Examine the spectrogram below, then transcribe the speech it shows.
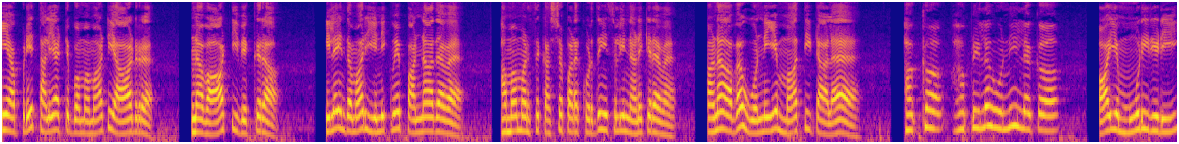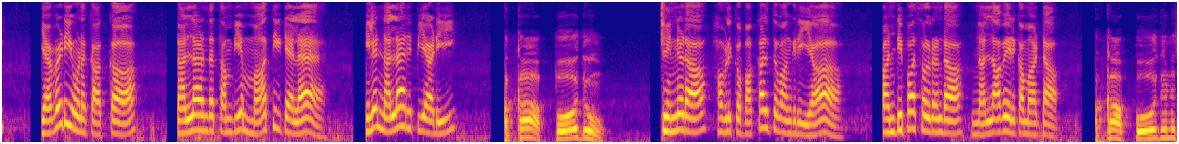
நீ அப்படியே தலையாட்டு பொம்மை மாட்டி ஆடுற. நான் ஆட்டி வைக்கிறா. இல்ல இந்த மாதிரி என்னைக்குமே பண்ணாதவன் அம்மா மனசு கஷ்டப்படக்கூடாதுன்னு சொல்லி நினைக்கிறவன். ஆனா அவ உன்னையே மாத்திட்டாள. அக்கா அப்படிலாம் ஒண்ணும் இல்லக்கா. ஆய மூடிடுடி. எவடி உனக்கு அக்கா? நல்லா இருந்த தம்பிய மாத்திட்டல. இல்ல நல்லா இருப்பியாடி? அக்கா போதும். என்னடா அவளுக்கு வக்காலத்து வாங்குறியா? கண்டிப்பா சொல்றேன்டா நல்லாவே இருக்க மாட்டா. அக்கா போதும்னு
